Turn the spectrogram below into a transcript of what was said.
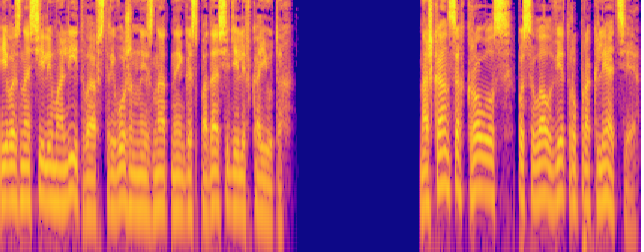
и возносили молитвы, а встревоженные знатные господа сидели в каютах. На шканцах Кроуэллс посылал ветру проклятие,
